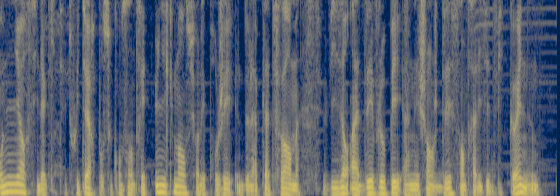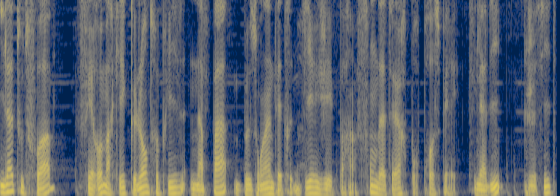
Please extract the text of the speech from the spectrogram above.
On ignore s'il a quitté Twitter pour se concentrer uniquement sur les projets de la plateforme visant à développer un échange décentralisé de Bitcoin. Il a toutefois fait remarquer que l'entreprise n'a pas besoin d'être dirigée par un fondateur pour prospérer. Il a dit, je cite,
